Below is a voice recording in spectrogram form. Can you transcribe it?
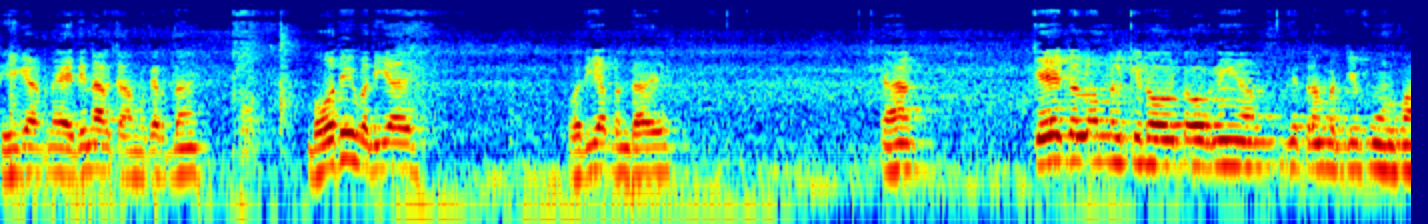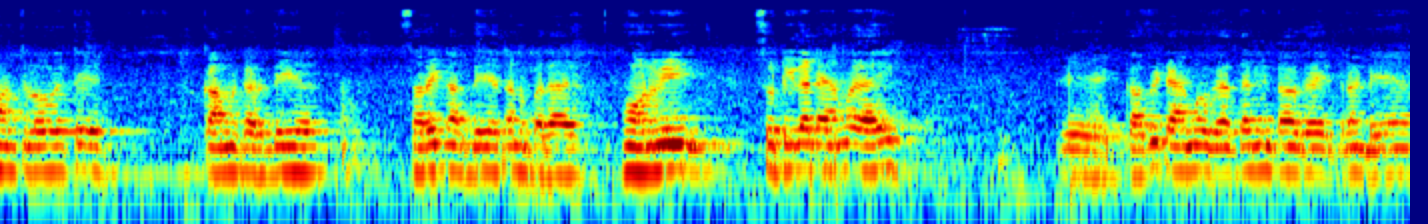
ਠੀਕ ਆ, ਮੈਂ ਇਹਦੇ ਨਾਲ ਕੰਮ ਕਰਦਾ। ਬਹੁਤ ਹੀ ਵਧੀਆ ਹੈ ਵਧੀਆ ਬੰਦਾ ਹੈ ਆ ਕਿ ਗੱਲੋਂ ਮਿਲ ਕੇ ਰੋਕ ਟੋਕ ਨਹੀਂ ਆ। ਜਿਸ ਤਰ੍ਹਾਂ ਮਰਜ਼ੀ ਫੋਨ ਫਾਨ ਚਲਾਓ ਤੇ ਕੰਮ ਕਰਦੇ ਆ। ਸਾਰੇ ਕਰਦੇ ਆ, ਤੁਹਾਨੂੰ ਪਤਾ ਹੈ ਹੁਣ ਵੀ ਛੁੱਟੀ ਦਾ ਟਾਈਮ ਹੋਇਆ ਸੀ ਤੇ ਕਾਫੀ ਟਾਈਮ ਹੋ ਗਿਆ, ਅੱਧਾ ਘੰਟਾ ਹੋ ਗਿਆ ਇਸ ਤਰ੍ਹਾਂ ਡੇ ਆ।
